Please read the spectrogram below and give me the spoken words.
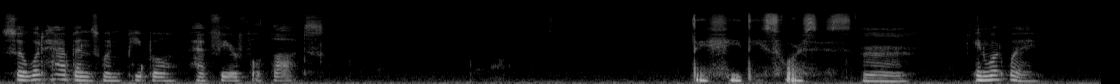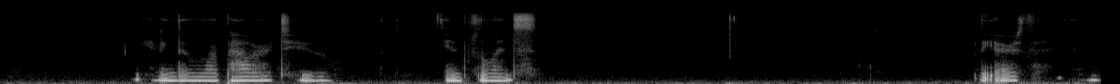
So, what happens when people have fearful thoughts? They feed these forces, Mm. In what way? giving them more power to influence the earth and,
